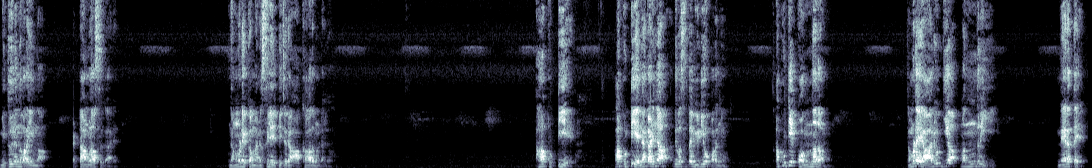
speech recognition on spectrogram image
മിഥുൻ എന്ന് പറയുന്ന എട്ടാം ക്ലാസ്സുകാരൻ. നമ്മുടെയൊക്കെ മനസ്സിലേൽപ്പിച്ച ഒരു ആഘാതമുണ്ടല്ലോ. ആ കുട്ടിയെ ആ കുട്ടിയെ ഞാൻ കഴിഞ്ഞ ദിവസത്തെ വീഡിയോ പറഞ്ഞു. ആ കുട്ടിയെ കൊന്നതാണ്. നമ്മുടെ ആരോഗ്യ മന്ത്രി നേരത്തെ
